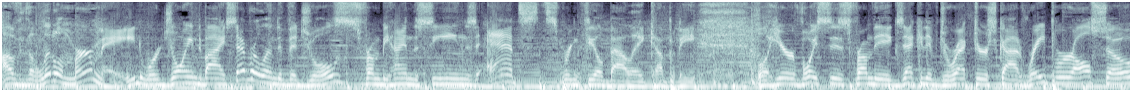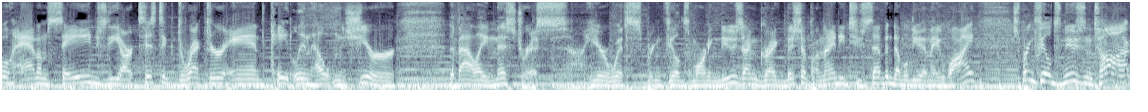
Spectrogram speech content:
of The Little Mermaid, we're joined by several individuals from behind the scenes at Springfield Ballet Company. We'll hear voices from the executive director, Scott Raper, also Adam Sage, the artistic director, and Caitlin Helton Shearer, the ballet mistress. Here with Springfield's Morning News, I'm Greg Bishop on 92.7 WMAY. Springfield's News and Talk.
